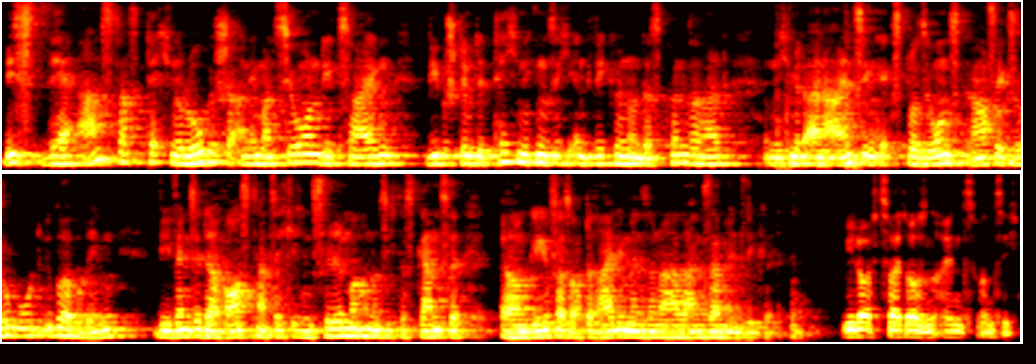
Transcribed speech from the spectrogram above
bis sehr ernsthaft technologische Animationen, die zeigen, wie bestimmte Techniken sich entwickeln und das können sie halt nicht mit einer einzigen Explosionsgrafik so gut überbringen, wie wenn sie daraus tatsächlich einen Film machen und sich das Ganze äh, gegebenenfalls auch dreidimensional langsam entwickelt. Wie läuft 2021?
